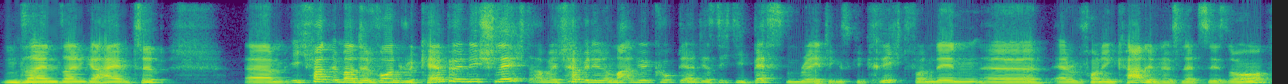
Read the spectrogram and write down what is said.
sein, sein Geheimtipp. Ähm, ich fand immer Devondre Campbell nicht schlecht, aber ich habe mir den nochmal angeguckt. Der hat jetzt nicht die besten Ratings gekriegt von den, äh, von den Cardinals letzte Saison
